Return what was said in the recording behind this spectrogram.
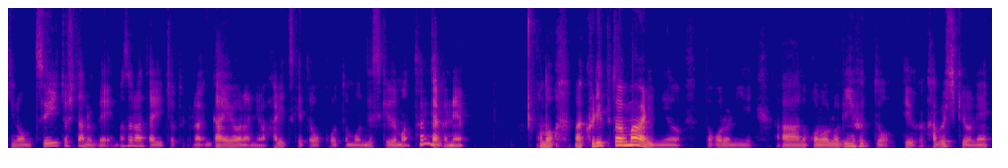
昨日ツイートしたので、まあ、そのあたりちょっと概要欄には貼り付けておこうと思うんですけども、とにかくね、この、まあ、クリプト周りのところに、あのこのロビンフットっていうか株式をね、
